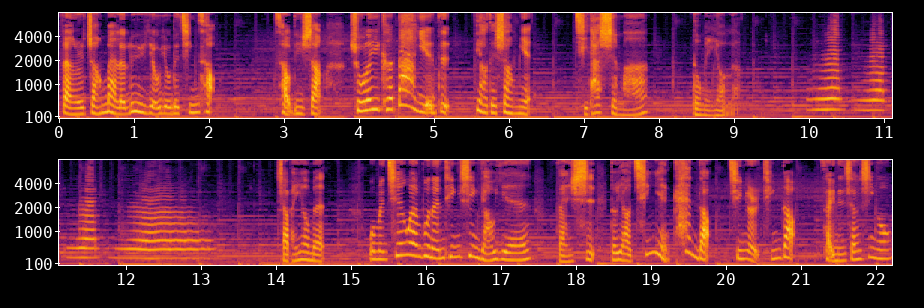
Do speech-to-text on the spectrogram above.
反而长满了绿油油的青草。草地上除了一颗大椰子掉在上面，其他什么都没有了。小朋友们，我们千万不能听信谣言。凡事都要亲眼看到、亲耳听到，才能相信哦。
